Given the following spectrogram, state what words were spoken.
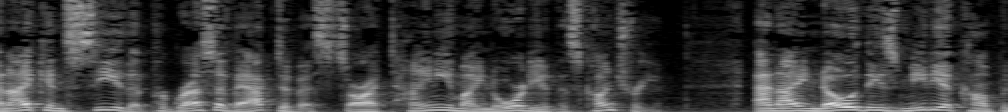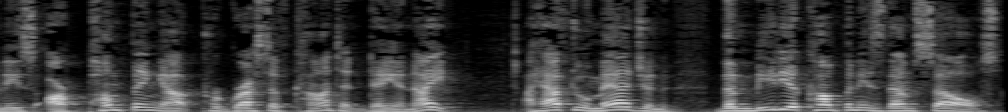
and I can see that progressive activists are a tiny minority of this country, and I know these media companies are pumping out progressive content day and night. I have to imagine the media companies themselves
